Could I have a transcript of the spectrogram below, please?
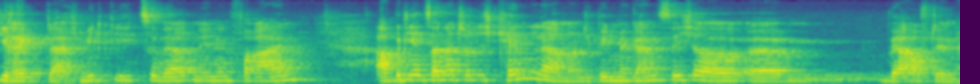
direkt gleich Mitglied zu werden in den Vereinen, aber die uns dann natürlich kennenlernen. Und ich bin mir ganz sicher, ähm, wer auf den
